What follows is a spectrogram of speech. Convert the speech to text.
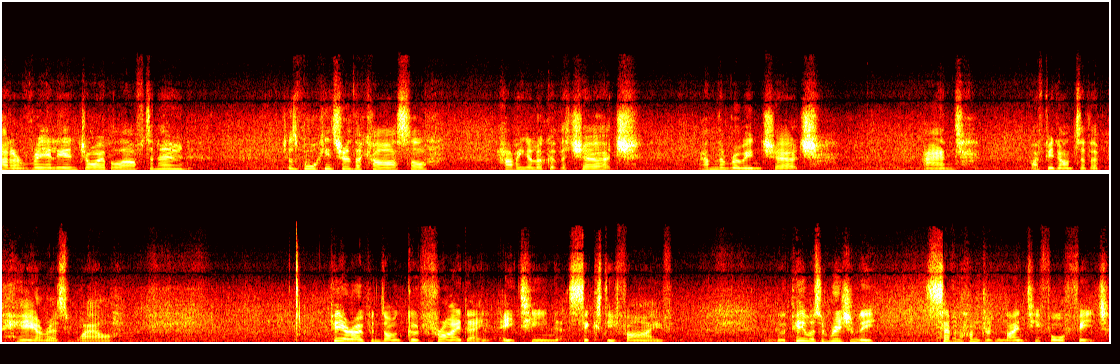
Had a really enjoyable afternoon. Just walking through the castle, having a look at the church and the ruined church, and I've been onto the pier as well. Pier opened on Good Friday 1865. the pier was originally 794 feet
